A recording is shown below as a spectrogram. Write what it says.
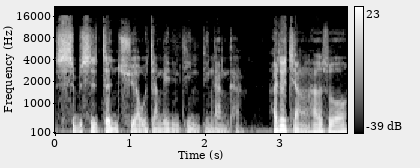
是不是正确啊，我讲给你听，你听看看。他就讲，他说。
